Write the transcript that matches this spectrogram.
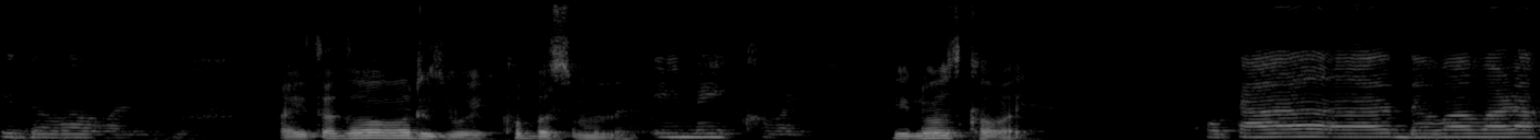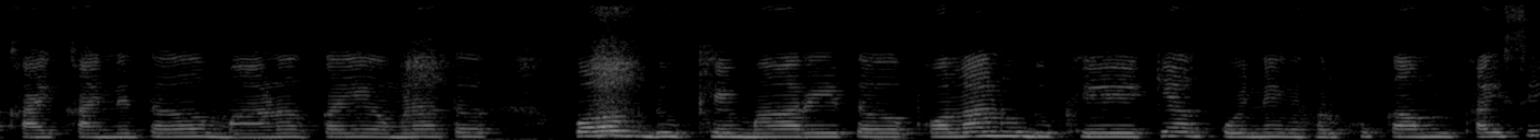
એ દવા વાળી હોય આ તો દવા વાળી જ હોય ખબર છે મને. એ નહીં ખવાય. એ નો જ ખવાય. ખોટા દવા વાળા ખાઈ ખાઈને તો માણસ કઈ હમણાં તો પગ દુખે મારે તો ફલાણું દુખે ક્યાં કોઈને હરખું કામ થાય છે?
